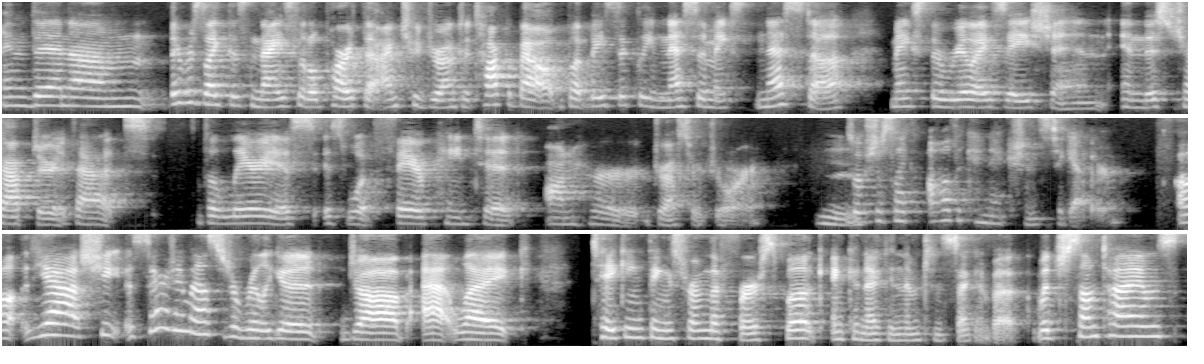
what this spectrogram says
And then um, there was like this nice little part that I'm too drunk to talk about, but basically Nesta makes Nesta makes the realization in this chapter that Velaris is what Feyre painted on her dresser drawer. Mm. So it's just like all the connections together. Uh, yeah, she Sarah J. Maas did a really good job at like taking things from the first book and connecting them to the second book, which sometimes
